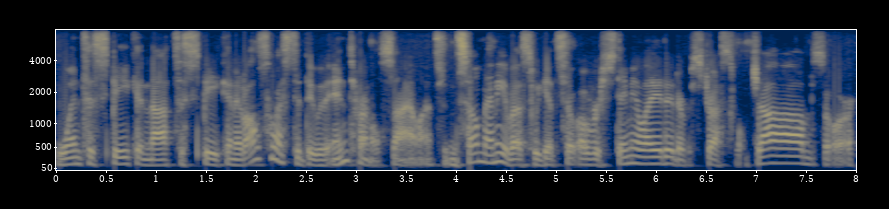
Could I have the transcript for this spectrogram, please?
when to speak and not to speak. And it also has to do with internal silence. And so many of us, we get so overstimulated or stressful jobs or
